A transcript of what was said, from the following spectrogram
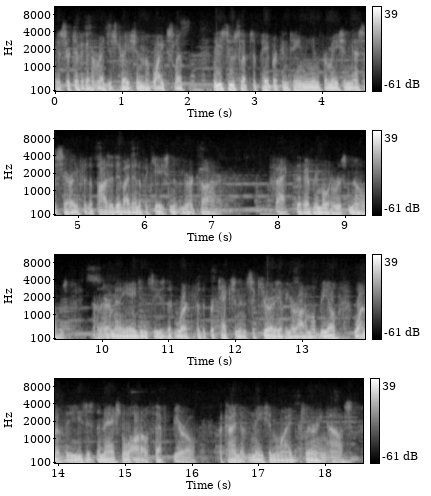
his certificate of registration, the white slip. These two slips of paper contain the information necessary for the positive identification of your car. A fact that every motorist knows. Now, there are many agencies that work for the protection and security of your automobile. One of these is the National Auto Theft Bureau, a kind of nationwide clearinghouse.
